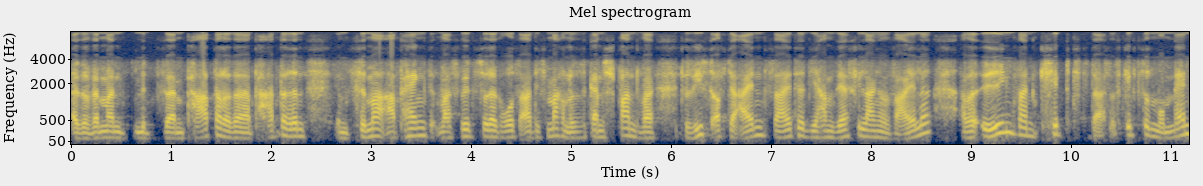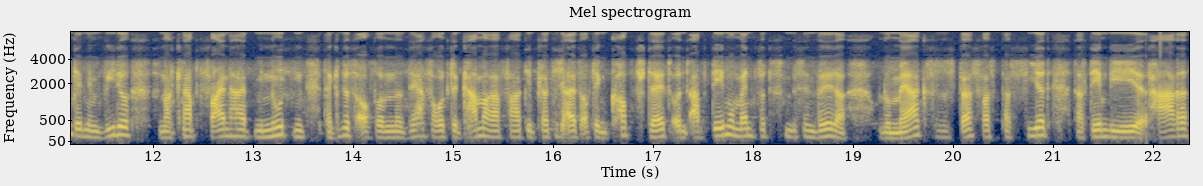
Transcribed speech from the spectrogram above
Also wenn man mit seinem Partner oder seiner Partnerin im Zimmer abhängt, was willst du da großartig machen? Das ist ganz spannend, weil du siehst auf der einen Seite, die haben sehr viel Langeweile, aber irgendwann kippt das. Es gibt so einen Moment in dem Video, so nach knapp zweieinhalb Minuten, da gibt es auch so eine sehr verrückte Kamerafahrt, die plötzlich alles auf den Kopf stellt und ab dem Moment wird es ein bisschen wilder. Und du merkst, es ist das, was passiert, nachdem die Paare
